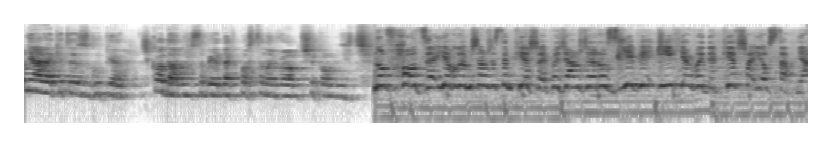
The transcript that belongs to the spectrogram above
Zapomniałam, jakie to jest głupie. Szkoda, że sobie jednak postanowiłam przypomnieć. No wchodzę i ja w ogóle myślałam, że jestem pierwsza i powiedziałam, że rozjebię ich, jak będę pierwsza i ostatnia,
